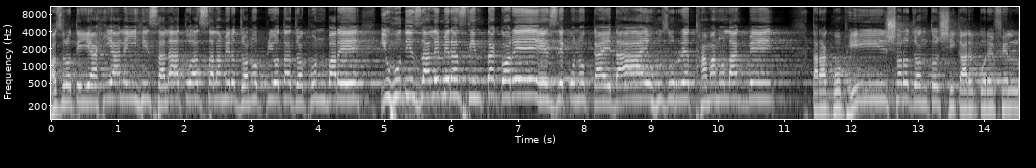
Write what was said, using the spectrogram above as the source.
হজরত ইয়াহিয়া আলাইহি সালাতু সালামের জনপ্রিয়তা যখন বাড়ে, ইহুদি জালেমেরা চিন্তা করে যে কোনো কায়দায় হুজুররে থামানো লাগবে। তারা গভীর ষড়যন্ত্র স্বীকার করে ফেলল।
